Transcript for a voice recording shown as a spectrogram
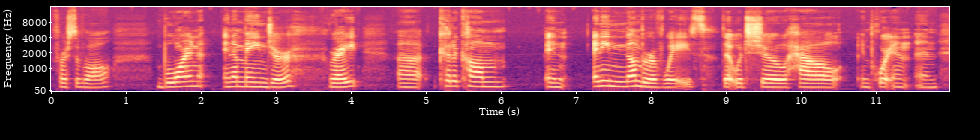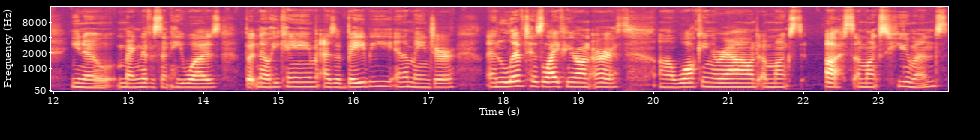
first of all, born in a manger, right? Uh, could have come in any number of ways that would show how important and you know magnificent he was but no, he came as a baby in a manger and lived his life here on earth, uh, walking around amongst us, amongst humans,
